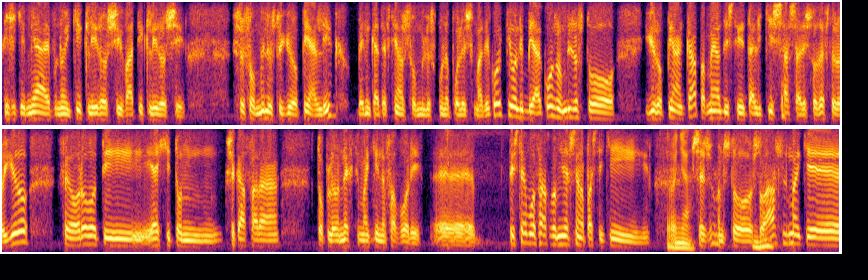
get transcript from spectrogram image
είχε και μια ευνοϊκή κλήρωση, βατή κλήρωση στους ομίλους του European League, μπαίνει κατευθείαν στους ομίλους που είναι πολύ σημαντικό και ο Ολυμπιακός νομίζω στο European Cup απέναντι στην Ιταλική Σάσαρη στο δεύτερο γύρο θεωρώ ότι έχει τον ξεκάθαρα το πλεονέκτημα και είναι φαβορή. Ε, πιστεύω θα έχουμε μια συναρπαστική Χρονιά. σεζόν στο, στο άθλημα και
